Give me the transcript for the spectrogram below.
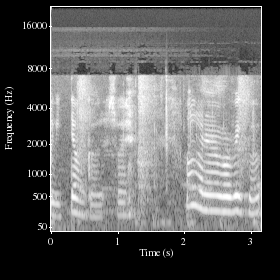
Okay, we don't go this way. Oh, I don't know where we go.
